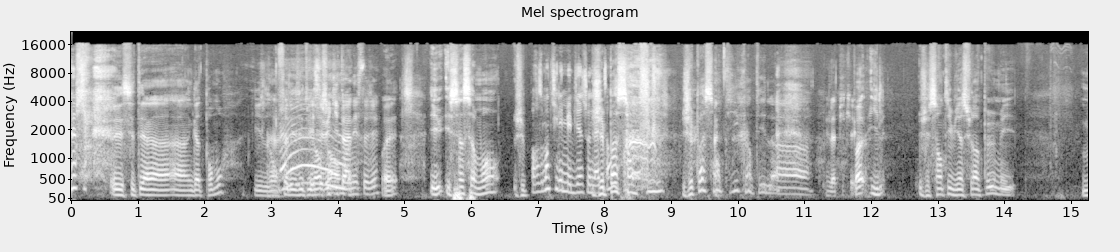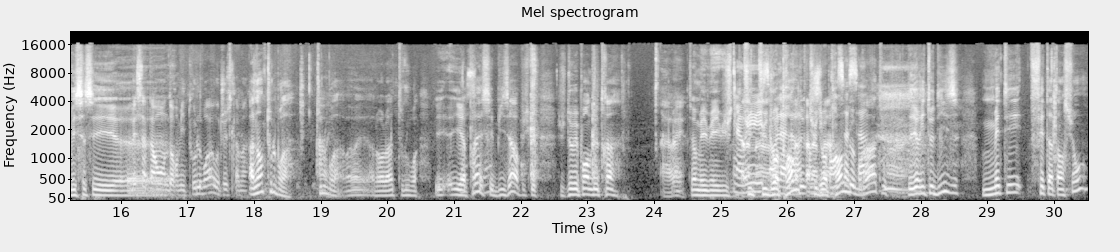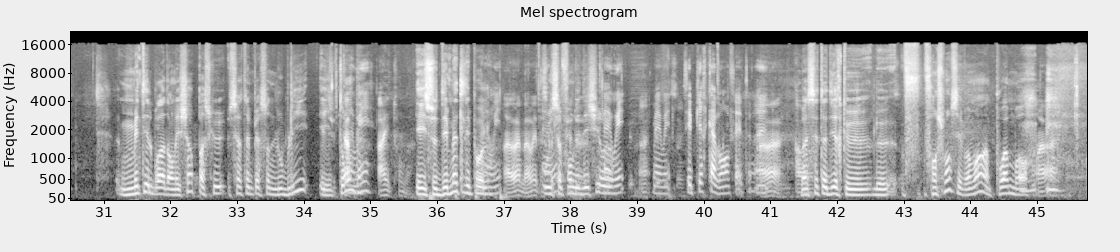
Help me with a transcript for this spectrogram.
et c'était un, un gars de promo. Ils ont fait les études Et c'est lui qui ensemble. t'a anesthésié? Ouais. Et, et sincèrement, j'ai Heureusement qu'il aimait bien Jonathan. j'ai pas senti, j'ai pas senti quand il a. Il a piqué. Bah, il, j'ai senti bien sûr un peu, mais mais ça c'est. euh, Mais ça t'a endormi tout le bras ou juste la main? Ah non, tout le bras. Tout Ah le ouais. bras, ouais, ouais. alors là, tout le bras. Et, et Ah, après, c'est bizarre, puisque je devais prendre le train. Ah ouais. Tu vois, mais, mais je- Ah tu, oui, tu oui, dois oh là prendre, là, tu dois prendre le ça. bras. tu- D'ailleurs, ils te disent, mettez, faites attention, mettez le bras dans l'écharpe parce que certaines personnes l'oublient et ils Ah tombent oui, Ah, il tombe. et ils se démettent l'épaule. ah oui. Ah ouais, bah ouais. Ils se font des déchirures. Oui. Mais oui. C'est pire qu'avant en fait. ouais. Ah ouais. Ah Bah. C'est-à-dire que, le, franchement, c'est vraiment un poids mort. Ouais, ouais.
